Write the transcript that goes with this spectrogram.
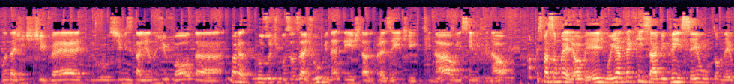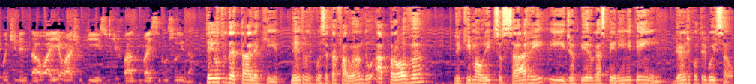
Quando a gente tiver os times italianos de volta, embora nos últimos anos a Juve né, tenha estado presente em final, em semifinal, uma participação melhor mesmo e até quem sabe vencer um torneio continental, aí eu acho que isso de fato vai se consolidar. Tem outro detalhe aqui, dentro do que você está falando, a prova de que Maurizio Sarri e Giampiero Gasperini têm grande contribuição.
